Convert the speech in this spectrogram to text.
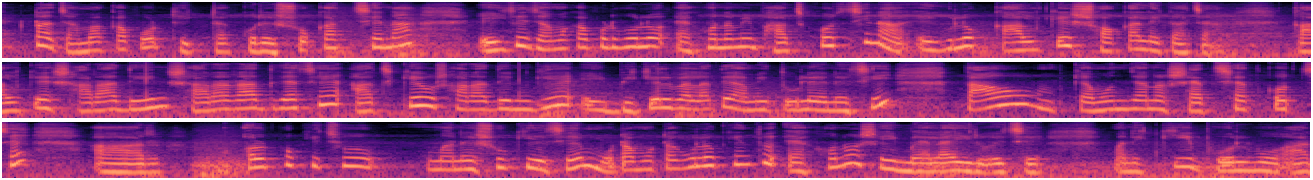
একটা জামা কাপড় ঠিকঠাক করে শোকাচ্ছে না। এই যে জামা কাপড়গুলো এখন আমি ভাঁজ করছি না, এগুলো কালকে সকালে কাচা। কালকে সারা দিন, সারা রাত গেছে, আজকেও সারা দিন গিয়ে এই বিকেলবেলাতে আমি তুলে এনেছি। তাও কেমন যেন স্যাঁত স্যাঁত করছে। আর অল্প কিছু মানে শুকিয়েছে মোটা মোটাগুলো কিন্তু এখনও সেই মেলাই রয়েছে। মানে কি বলব, আর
